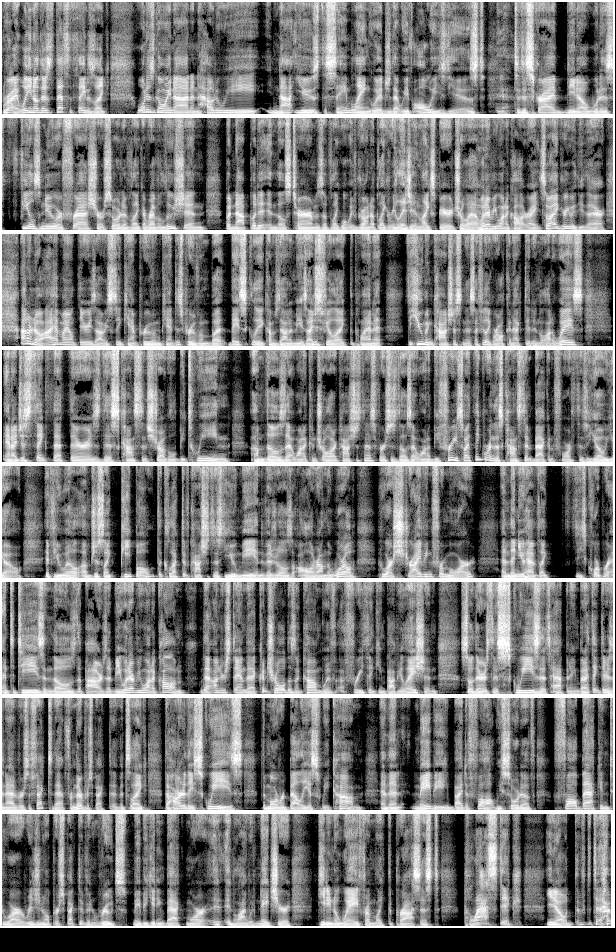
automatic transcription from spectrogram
Right. Well, you know, there's that's the thing is like, what is going on, and how do we not use the same language that we've always used yeah. to describe, you know, what is feels new or fresh or sort of like a revolution, but not put it in those terms of like what we've grown up, like religion, like spiritual, mm-hmm. whatever you want to call it, right? So I agree with you there. I don't know. I have my own theories, obviously, can't prove them, can't disprove them, but basically it comes down to me is I just feel like the planet, the human consciousness, I feel like we're all connected in a lot of ways. And I just think that there is this constant struggle between um, those that want to control our consciousness versus those that want to be free. So I think we're in this constant back and forth, this yo yo, if you will, of just like people, the collective consciousness, you, me, individuals all around the world who are striving for more. And then you have like these corporate entities and those the powers that be whatever you want to call them that understand that control doesn't come with a free thinking population. So there's this squeeze that's happening but i think there's an adverse effect to that from their perspective. It's like the harder they squeeze the more rebellious we come and then maybe by default we sort of fall back into our original perspective and roots maybe getting back more in line with nature getting away from like the processed plastic you know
